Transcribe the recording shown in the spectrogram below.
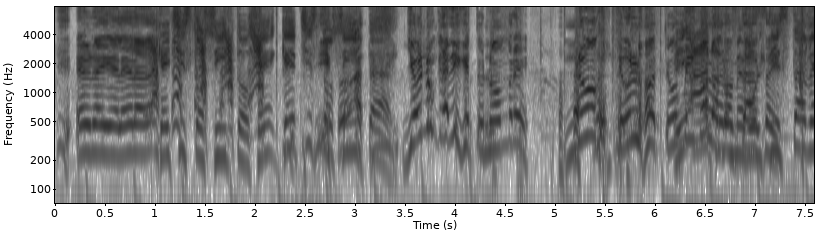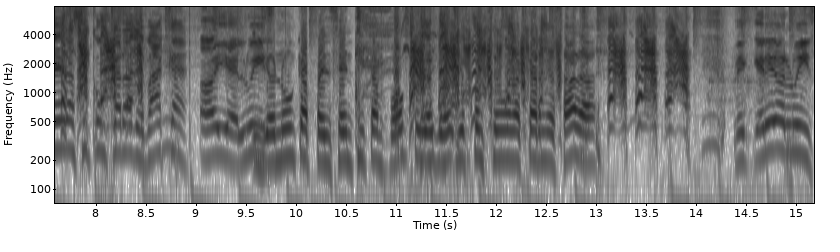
es una hielera. Qué chistositos, ¿eh? Qué chistositas. Yo nunca dije tu nombre. No, tú, lo, tú Sí, mismo ah, lo pero me volviste a ver así con cara de vaca. Oye, Y Luis, yo nunca pensé en ti tampoco, yo, yo, yo pensé en una carne asada. mi querido Luis,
